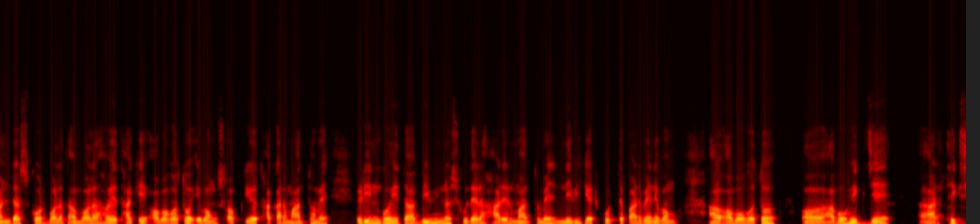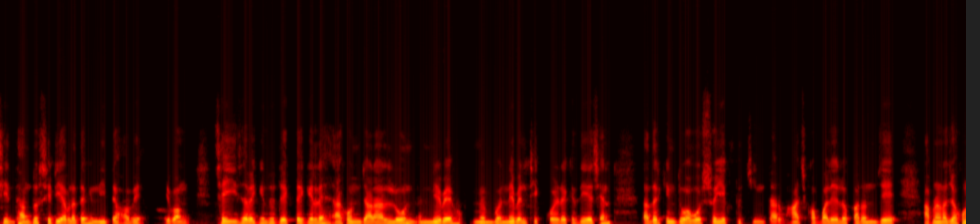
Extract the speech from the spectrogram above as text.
আন্ডারস্কোর বলা বলা হয়ে থাকে। অবগত এবং সক্রিয় থাকার মাধ্যমে ঋণ গ্রহীতা বিভিন্ন সুদের হারের মাধ্যমে নেভিগেট করতে পারবেন এবং অবগত আবহিক যে আর্থিক সিদ্ধান্ত, সেটি আপনাদেরকে নিতে হবে। এবং সেই হিসাবে কিন্তু দেখতে গেলে এখন যারা লোন নেবে, নেবেন ঠিক করে রেখে দিয়েছেন, তাদের কিন্তু অবশ্যই একটু চিন্তার ভাঁজ কপালে এলো। কারণ যে আপনারা যখন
